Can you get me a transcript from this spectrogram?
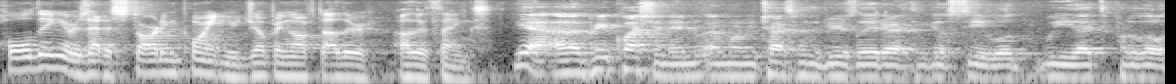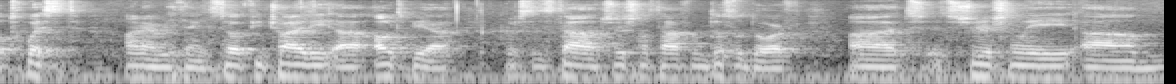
holding, or is that a starting point and you're jumping off to other other things? yeah, uh, great question. And, and when we try some of the beers later, I think you'll see we'll, we like to put a little twist on everything. So if you try the uh, Altbier, which is a style, traditional style from Dusseldorf, uh, it's, it's traditionally um,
